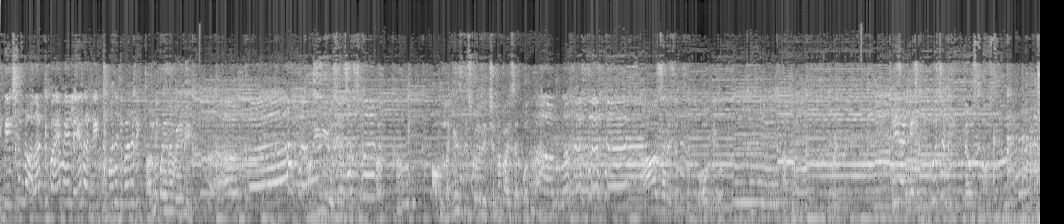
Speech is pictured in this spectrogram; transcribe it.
ఈ దేశంలో అలాంటి భయమే లేదండి. పదండి పదండి. తల్లి పైన వేణి అయ్యో సరే సరే సరే ఆ, అవును లగేజ్ తీసుకోలేదు చిన్న బ్యాగ్ సరిపోతుందా? సరే సరే సరే. Okay okay. కూర్చోండి. నేను వస్తున్నా.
